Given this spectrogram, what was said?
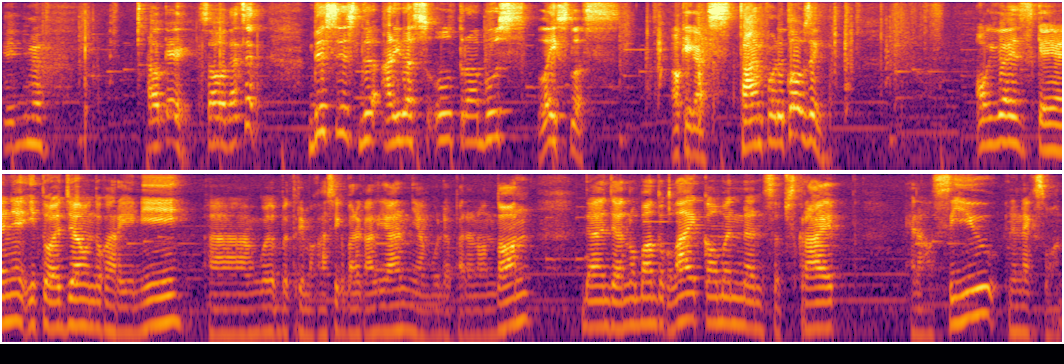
kayak gini. Oke, so that's it. This is the Adidas Ultra Boost Laceless. Oke guys, time for the closing. Oke guys, kayaknya itu aja untuk hari ini. gue berterima kasih kepada kalian yang udah pada nonton. Dan jangan lupa untuk like, comment, dan subscribe. And I'll see you in the next one.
